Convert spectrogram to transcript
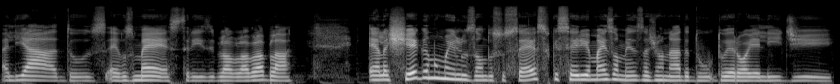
Aliados, é, os mestres e blá blá blá blá. Ela chega numa ilusão do sucesso, que seria mais ou menos a jornada do, do herói ali de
